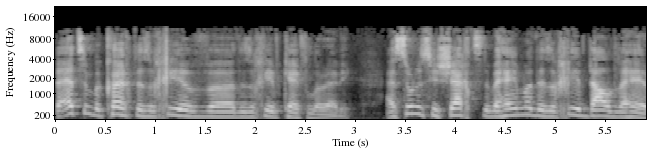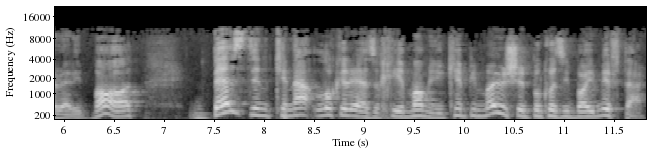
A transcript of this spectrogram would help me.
be'etzim bekoyach there's a chiv, uh, there's a chiv kefil already. As soon as he shechts the behemoth, there's a chiv dal veheh already. But, Bezdin cannot look at it as a chiv mummy. You can't be Moshit because he boy miftar.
